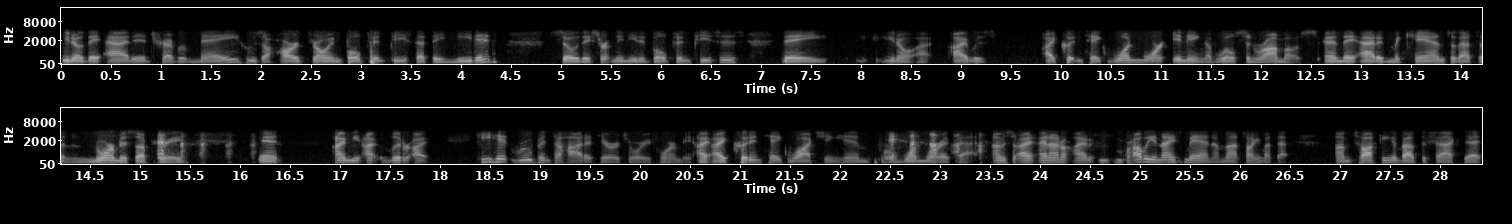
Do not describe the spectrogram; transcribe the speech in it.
you know, they added Trevor May, who's a hard-throwing bullpen piece that they needed. So they certainly needed bullpen pieces. They, you know, I, I was I couldn't take one more inning of Wilson Ramos, and they added McCann, so that's an enormous upgrade. and I mean, I literally, I, he hit Ruben Tejada territory for me. I, I couldn't take watching him for one more at bat. I'm sorry, and I don't. I'm probably a nice man. I'm not talking about that. I'm talking about the fact that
